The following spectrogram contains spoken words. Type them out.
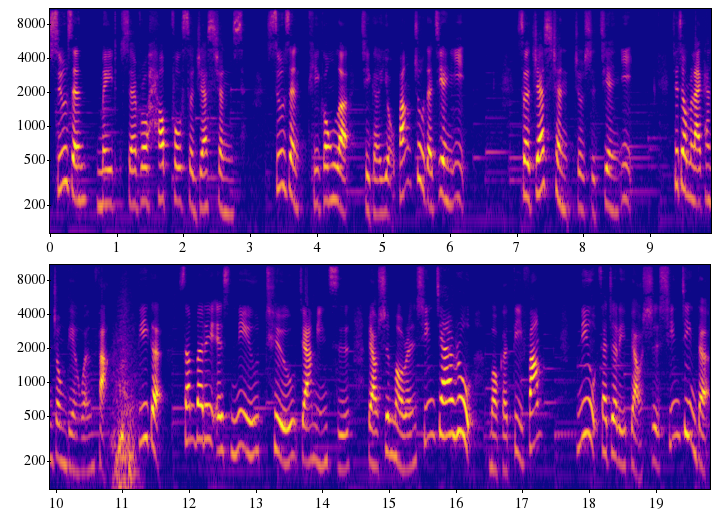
Susan made several helpful suggestions. Susan 提供了几个有帮助的建议。Suggestion 就是建议。接着我们来看重点文法。第一个，somebody is new to 加名词，表示某人新加入某个地方。New 在这里表示新进的、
